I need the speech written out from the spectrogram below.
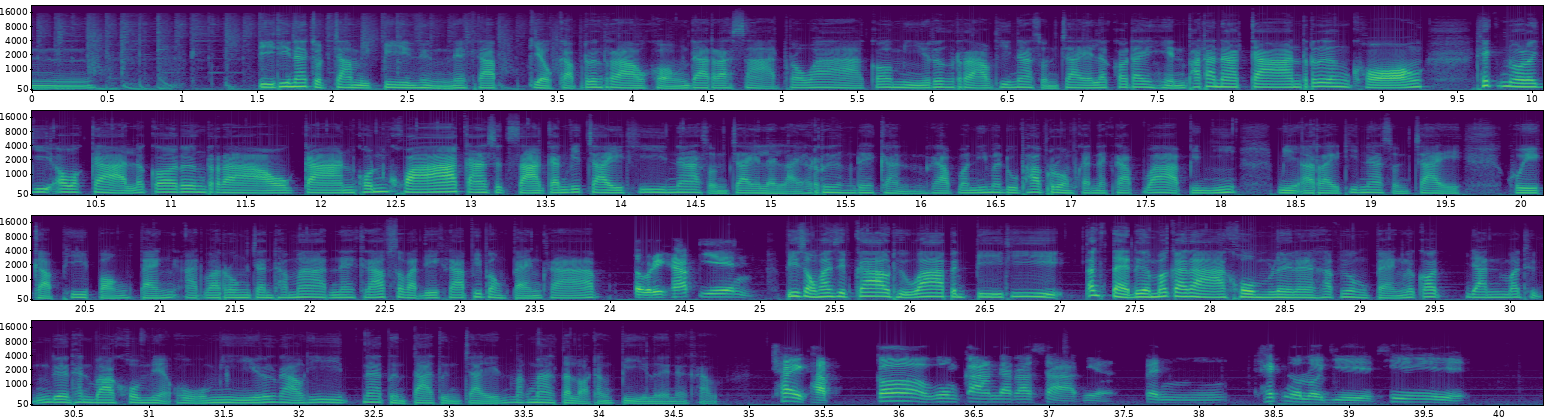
ปีที่น่าจดจำอีกปีหนึ่งนะครับเกี่ยวกับเรื่องราวของดาราศาสตร์ เพราะว่าก็มีเรื่องราวที่น่าสนใจ แล้วก็ได้เห็นพัฒนาการเรื่องของเทคโนโลยีอวกาศ แล้วก็เรื่องราวการค้นคว้าการศึกษาการวิจัยที่น่าสนใจหลาย ๆ เรื่องด้วยกันครับวันนี้มาดูภาพรวมกันนะครับ ว่าปีนี้มีอะไรที่น่าสนใจ คุยกับพี่ป๋องแปงอัดวรงจันทมาศนะครับ สวัสดีครับ พี่ป๋องแปงครับสวัสดีครับเย็นปี 2019 ถือว่าเป็นปีที่ตั้งแต่เดือนมกราคมเลยนะครับพี่ป๋องแปงแล้วก็ยันมาถึงเดือนธันวาคมเนี่ยโอ้โหมีเรื่องราวที่น่าตื่นตาตื่นใจมากๆตลอดทั้งปีเลยนะครับ ใช่ครับ ก็วงการดาราศาสตร์เนี่ยเป็นเทคโนโลยีที่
